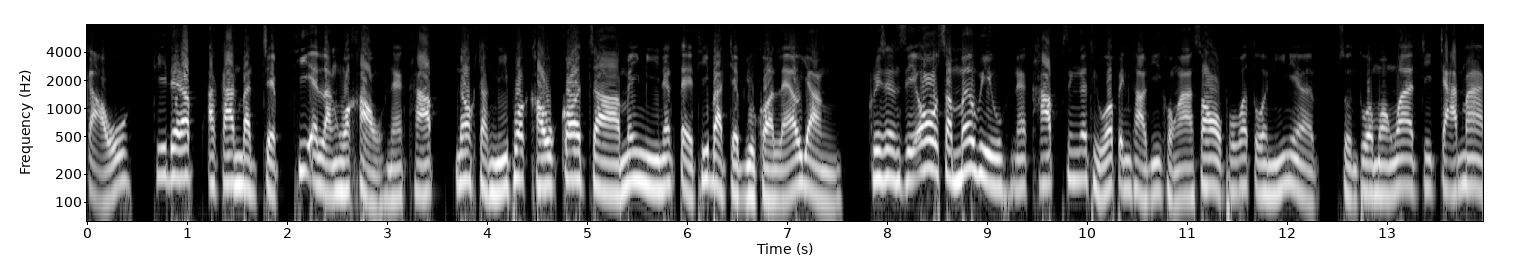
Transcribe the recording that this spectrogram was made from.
เก่าที่ได้รับอาการบาดเจ็บที่เอหลังหัวเข่านะครับ นอกจากนี้พวกเขาก็จะไม่มีนักเตะที่บาดเจ็บอยู่ก่อนแล้วอย่าง คริสเซนซิโอซัมเมอร์วิลนะครับ ซึ่งก็ถือว่าเป็นข่าวดีของอาร์ซอลเพราะว่าตัวนี้เนี่ย ส่วนตัวมองว่าจิดจาดมาก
